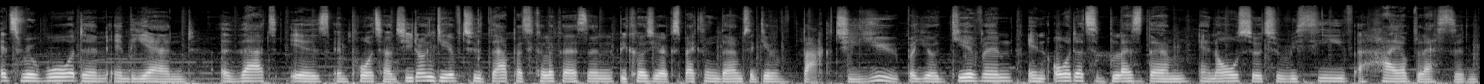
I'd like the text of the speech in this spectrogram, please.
It's rewarding in the end that is important. You don't give to that particular person because you're expecting them to give back to you, but you're giving in order to bless them and also to receive a higher blessing.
